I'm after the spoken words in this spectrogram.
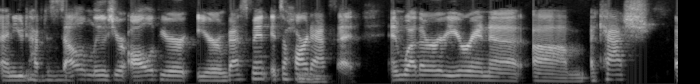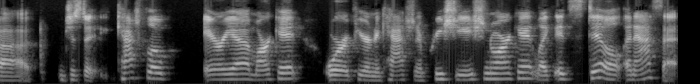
and you'd have to mm-hmm. sell and lose your all of your your investment. It's a hard mm-hmm. asset. And whether you're in a um, a cash uh, just a cash flow area market or if you're in a cash and appreciation market, like it's still an asset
